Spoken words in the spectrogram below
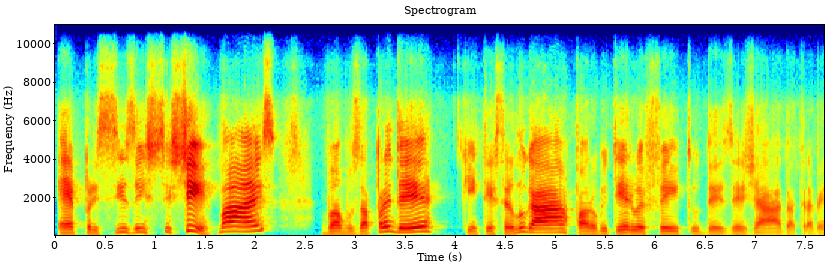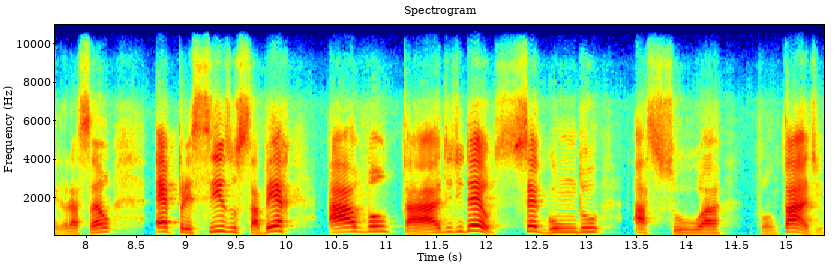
é preciso insistir, mas vamos aprender que, em terceiro lugar, para obter o efeito desejado através da oração, é preciso saber a vontade de Deus, segundo a sua vontade.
